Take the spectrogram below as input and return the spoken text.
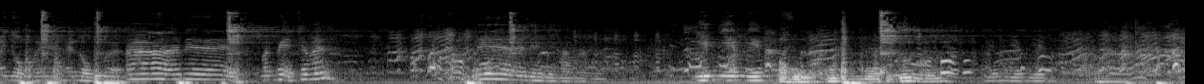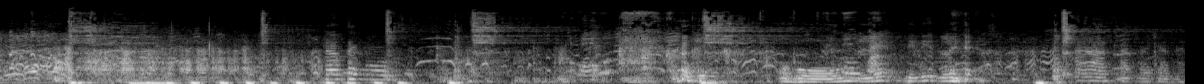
ประโยคให้ให้ลงด้วยอ่านี่มันเผ็ดใช่ไหมนี่นี่นี่นี่มามามายิ้มยิ้มยิ้มโอ้โหพูดโมเป็นรุ่นเลยยิ้มยิ้มยิ้มน้ำแตงโม โอ้โหโอ้โหเละทีนี้เละอ่ากัดเลยกัดเลย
